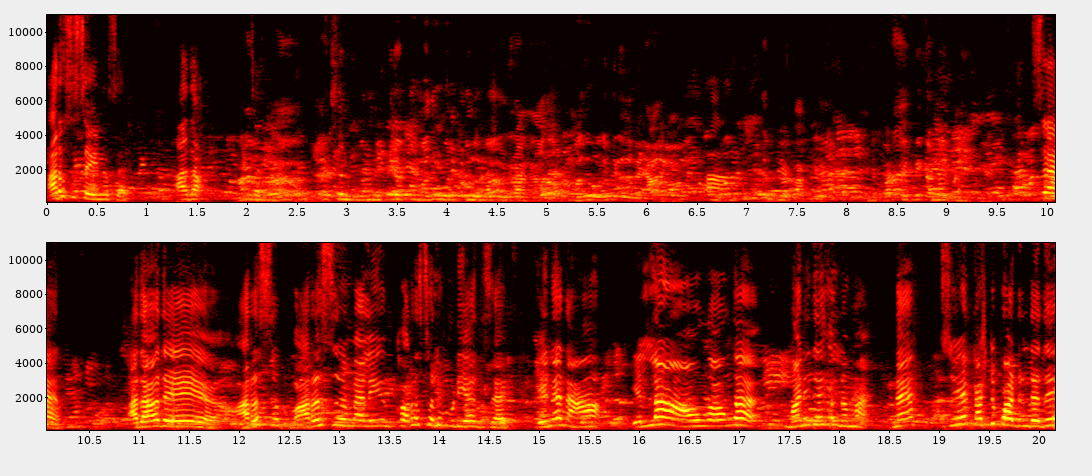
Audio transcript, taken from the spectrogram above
அரசு செய்யணும் சார். அதான். சார் அதாவது அரசு அரசு மேலேயும் குறை சொல்ல முடியாது சார். என்னன்னா எல்லாம் அவங்க அவங்க மனிதர்கள் நம்ம என்ன? சுய கட்டுப்பாடுன்றது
